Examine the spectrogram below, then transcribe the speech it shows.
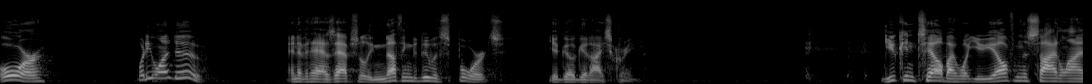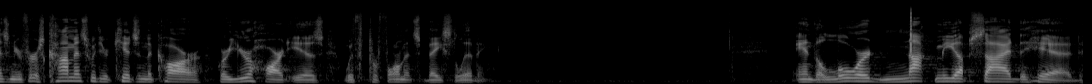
Or, what do you want to do? And if it has absolutely nothing to do with sports, you go get ice cream. You can tell by what you yell from the sidelines and your first comments with your kids in the car where your heart is with performance based living. And the Lord knocked me upside the head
